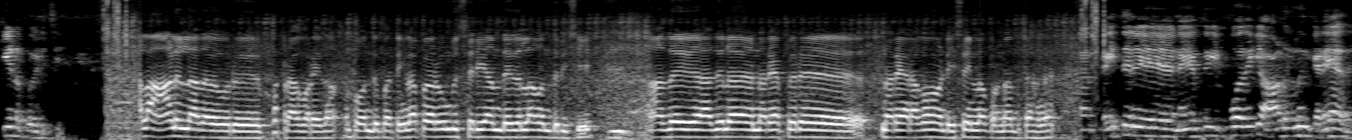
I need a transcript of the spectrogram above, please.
கீழே போயிடுச்சு. அதெல்லாம் ஆள் இல்லாத ஒரு பற்றாக்குறை தான். இப்போ வந்து பார்த்திங்கன்னா இப்போ ரொம்ப சரி அந்த இதெல்லாம் வந்துருச்சு. அது அதில் நிறையா பேர் நிறையா ரகம் டிசைன்லாம் கொண்டாந்துட்டாங்க. கைத்தறி நெய்யறதுக்கு இப்போதைக்கு ஆளுங்களும் கிடையாது.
